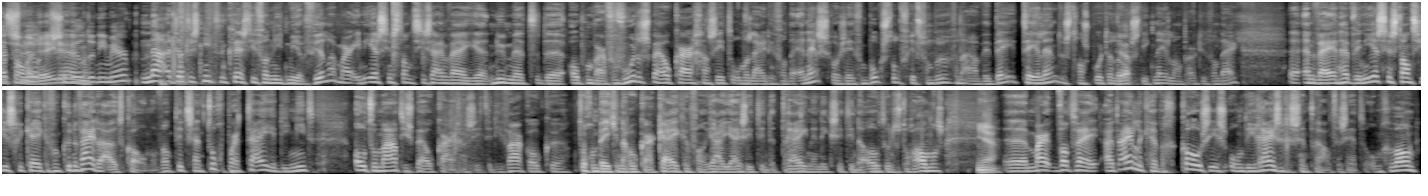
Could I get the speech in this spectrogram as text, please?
dat zal een reden ze wilden niet meer. Nou, dat is niet een kwestie van niet meer willen. Maar in eerste instantie zijn wij eh, nu met de openbaar vervoerders bij elkaar gaan zitten. Onder leiding van de NS, José van Bokstel, Frits van Brugge van de ANWB, TLN, dus Transport en Ja. Logistiek Nederland, Arthur van Dijk. Eh, en wij hebben in eerste instantie eens gekeken van kunnen wij eruit komen? Want dit zijn toch partijen die niet automatisch bij elkaar gaan zitten. Die vaak ook toch een beetje naar elkaar kijken van ja, jij zit in de trein en ik zit in de auto, dat is toch anders. Ja. Eh, maar wat wij uiteindelijk hebben gekozen is om die reiziger centraal te zetten. Om gewoon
